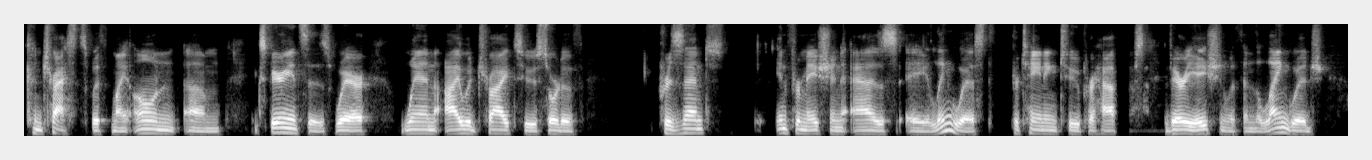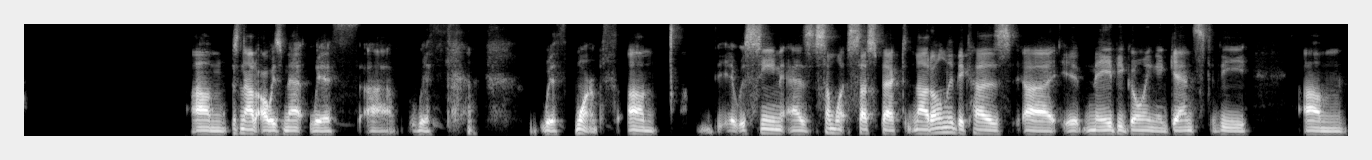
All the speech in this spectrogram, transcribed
contrasts with my own um, experiences where when I would try to sort of present information as a linguist pertaining to perhaps variation within the language um, was not always met with uh, with with warmth. Um, it was seen as somewhat suspect, not only because uh, it may be going against the um,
